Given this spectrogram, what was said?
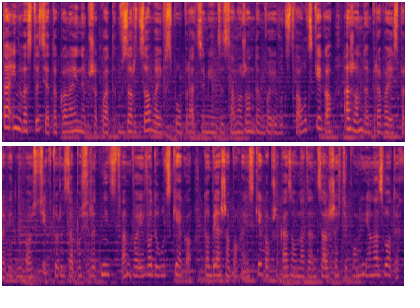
Ta inwestycja to kolejny przykład wzorcowej współpracy między samorządem województwa łódzkiego a rządem Prawa i Sprawiedliwości, który za pośrednictwem wojewody łódzkiego Tobiasza Bocheńskiego przekazał na ten cel 6,5 miliona złotych.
